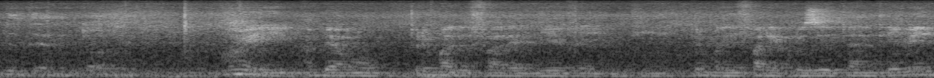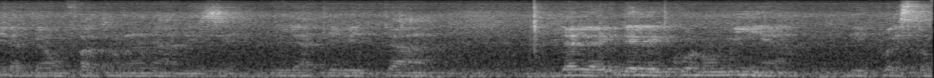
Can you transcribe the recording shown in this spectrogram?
del territorio. Noi abbiamo, prima di fare gli eventi, prima di fare così tanti eventi, abbiamo fatto un'analisi delle attività, dell'economia di questo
